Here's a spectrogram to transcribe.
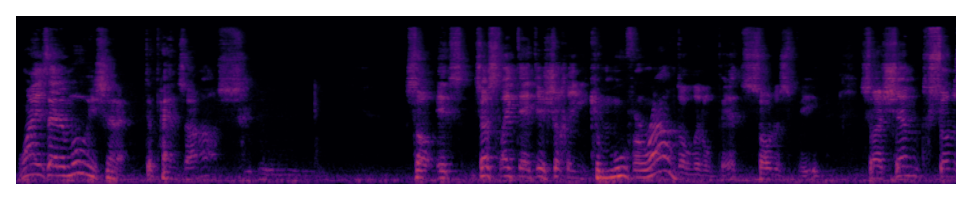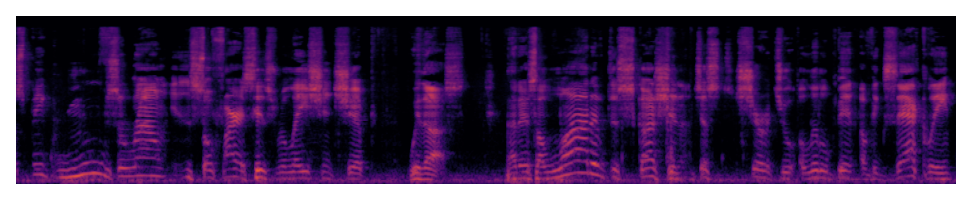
Why is that a moving Shechina? Depends on us. So it's just like of you can move around a little bit, so to speak. So Hashem, so to speak, moves around insofar as his relationship with us. Now, there's a lot of discussion, just share with you a little bit of exactly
